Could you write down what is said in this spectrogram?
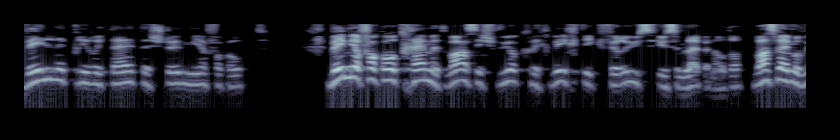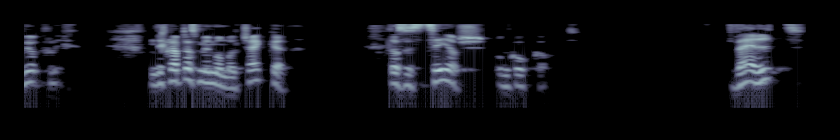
welchen Prioritäten stehen wir vor Gott? Wenn wir vor Gott kommen, was ist wirklich wichtig für uns in unserem Leben, oder? Was wollen wir wirklich? Und ich glaube, das müssen wir mal checken. Dass es zuerst um Gott geht. Die Welt,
